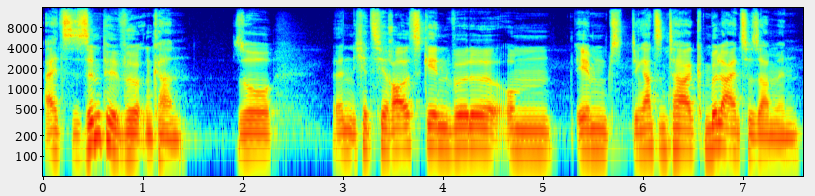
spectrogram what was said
als simpel wirken kann. So, wenn ich jetzt hier rausgehen würde, um eben den ganzen Tag Müll einzusammeln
